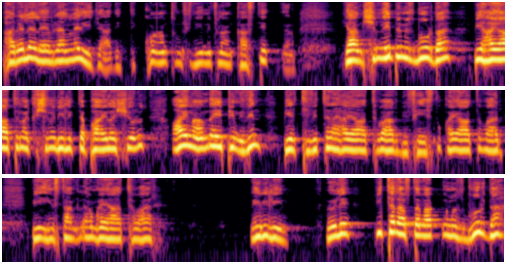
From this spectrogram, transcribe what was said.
Paralel evrenler icat ettik. Kuantum fiziğini falan kastetmiyorum. Yani şimdi hepimiz burada bir hayatın akışını birlikte paylaşıyoruz. Aynı anda hepimizin bir Twitter hayatı var, bir Facebook hayatı var, bir Instagram hayatı var. Ne bileyim. Böyle bir taraftan aklımız burada,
